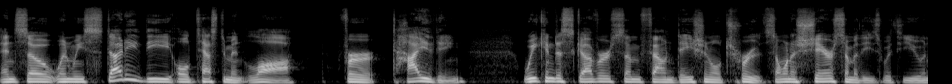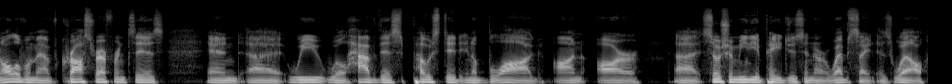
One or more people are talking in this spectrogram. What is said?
And so when we study the Old Testament law for tithing, we can discover some foundational truths. I want to share some of these with you, and all of them have cross references. And uh, we will have this posted in a blog on our uh, social media pages and our website as well.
